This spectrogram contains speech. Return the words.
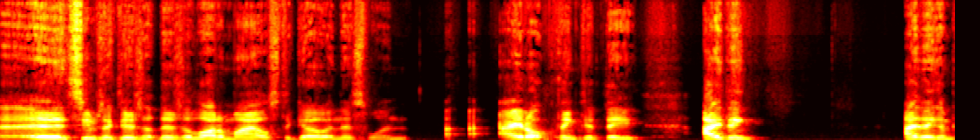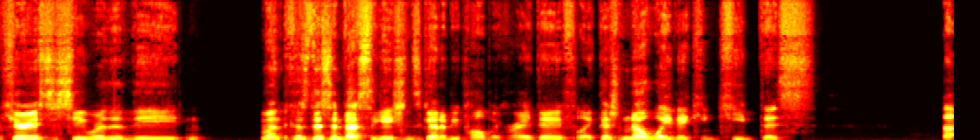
uh, it seems like there's a, there's a lot of miles to go in this one. I don't think that they. I think. I think I'm curious to see whether the because this investigation is going to be public, right, Dave? Like, there's no way they can keep this uh,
